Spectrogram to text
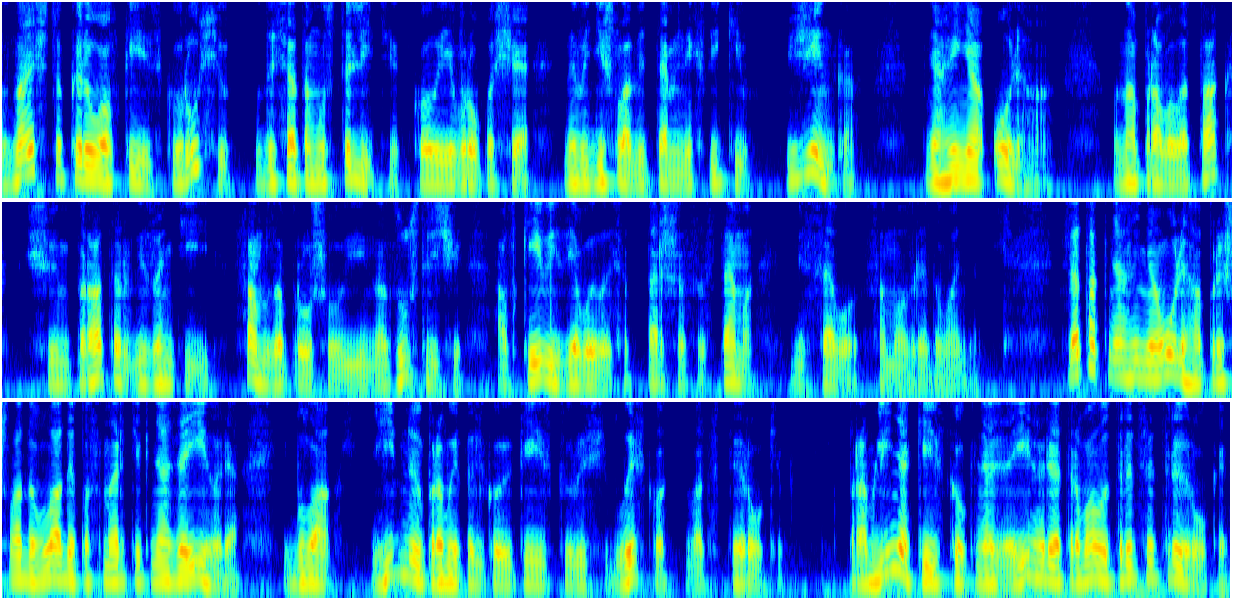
Знаєш, хто керував Київською Руссю у X столітті, коли Європа ще не відійшла від темних віків? Жінка, княгиня Ольга. Вона правила так, що імператор Візантії сам запрошував її на зустрічі, а в Києві з'явилася перша система місцевого самоврядування. Свята княгиня Ольга прийшла до влади по смерті князя Ігоря і була гідною правителькою Київської Русі близько 20 років. Правління київського князя Ігоря тривало 33 роки.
